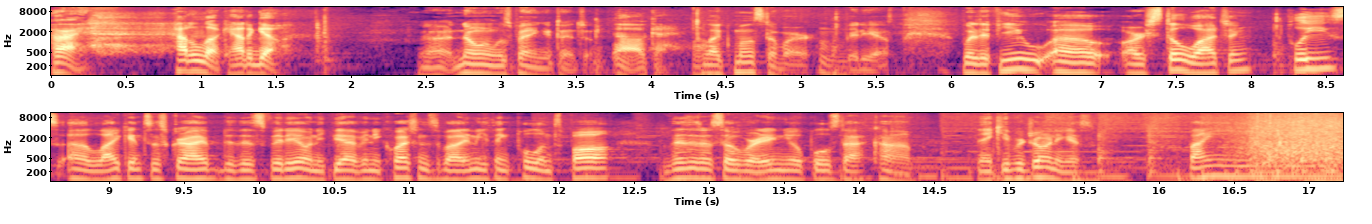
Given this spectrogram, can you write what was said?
All right, how to look? how to go? Uh, no one was paying attention. Oh, okay. Like most of our videos. But if you uh, are still watching, please uh, like and subscribe to this video. And if you have any questions about anything pool and spa, visit us over at inyopools.com. Thank you for joining us. Bye.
